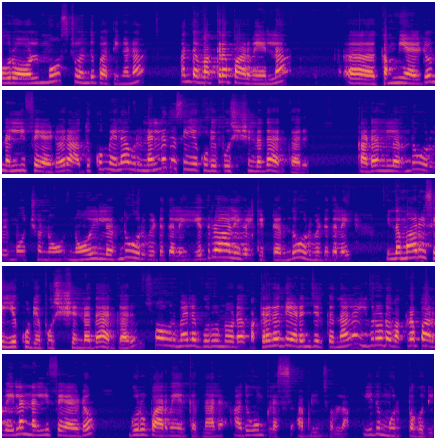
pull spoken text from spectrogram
அவர் ஆல்மோஸ்ட் வந்து பாத்தீங்கன்னா அந்த வக்ர பார்வையெல்லாம் கம்மி ஆயிடும் நல்லிஃபை ஆயிடுவார். அதுக்கும் மேல அவர் நல்லதை செய்யக்கூடிய பொசிஷன்ல தான் இருக்காரு. கடன்ல இருந்து ஒரு விமோச்சனம் நோயில இருந்து ஒரு விடுதலை எதிராளிகள் கிட்ட இருந்து ஒரு விடுதலை இந்த மாதிரி செய்யக்கூடிய பொசிஷன்ல தான் இருக்காரு. ஸோ அவர் மேல குருனோட வக்ரகதி அடைஞ்சிருக்கிறதுனால இவரோட வக்ர பார்வையெல்லாம் நல்லிஃபை ஆயிடும். குரு பார்வை இருக்கிறதுனால அதுவும் பிளஸ் அப்படின்னு சொல்லலாம். இது முற்பகுதி.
